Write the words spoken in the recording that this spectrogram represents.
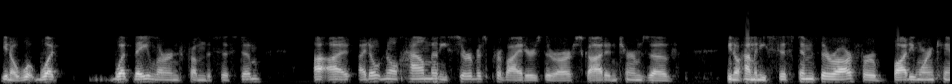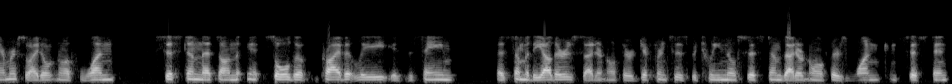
you know what what what they learned from the system. I, I don't know how many service providers there are, Scott, in terms of you know how many systems there are for body worn cameras. So I don't know if one system that's on the, sold privately is the same as some of the others. I don't know if there are differences between those systems. I don't know if there's one consistent,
